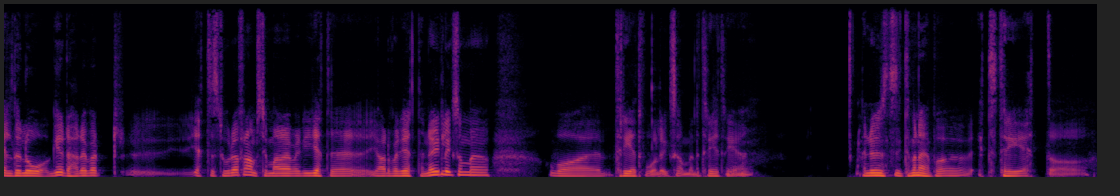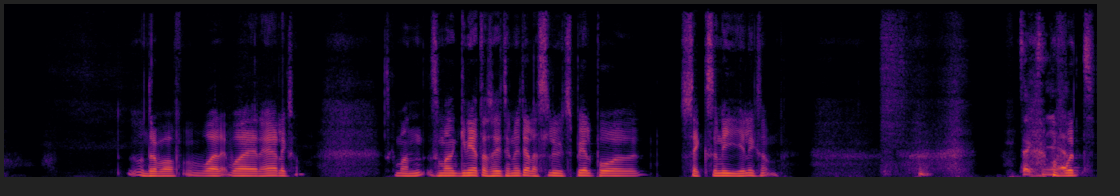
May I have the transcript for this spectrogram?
eld och lågor. Det hade varit uh, jättestora framsteg. Man hade varit jätte, jag hade varit jättenöjd liksom med att vara 3-2 liksom, eller 3-3. Mm. Men nu sitter man här på 1-3-1 och undrar vad, vad, är, vad är det här liksom? Ska man, ska man gneta sig till något jävla slutspel på 6 och 9 liksom? 6-9-1.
